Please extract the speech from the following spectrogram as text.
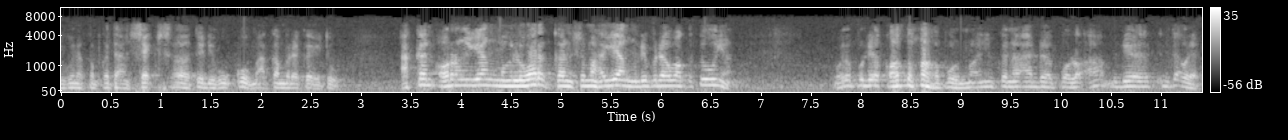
digunakan perkataan seksa itu dihukum akan mereka itu. Akan orang yang mengeluarkan semahyang daripada waktunya. Walaupun dia qadha pun maknanya kena ada follow up dia, dia tak boleh.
